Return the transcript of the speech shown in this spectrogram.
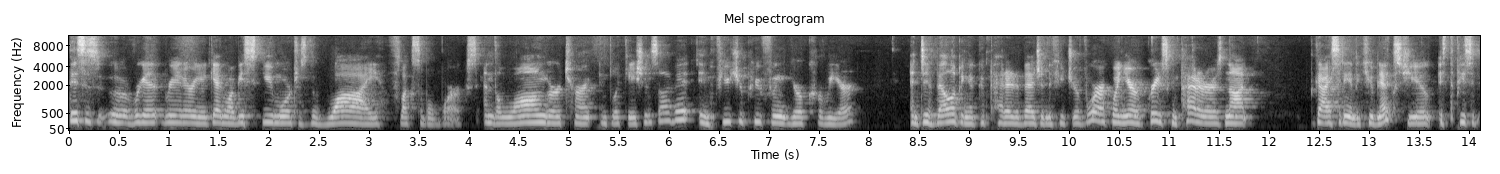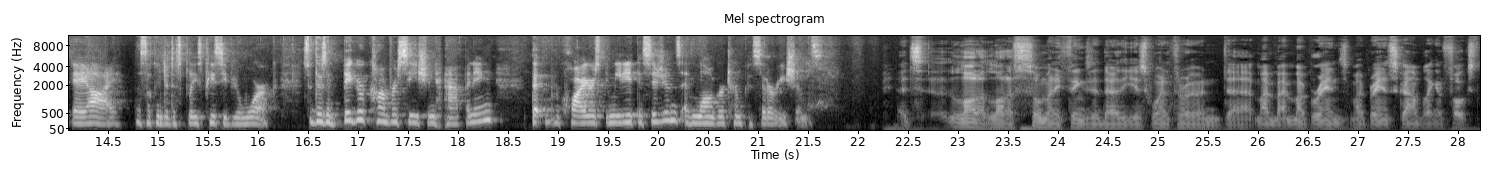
this is uh, reiterating again why we skew more towards the why flexible works and the longer term implications of it in future proofing your career and developing a competitive edge in the future of work when your greatest competitor is not the guy sitting in the cube next to you, it's the piece of AI that's looking to displace piece of your work. So there's a bigger conversation happening that requires immediate decisions and longer term considerations it's a lot of lot of so many things in there that you just went through and uh, my, my, my brain's my brain's scrambling. And folks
